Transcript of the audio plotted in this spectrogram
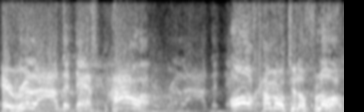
and realize that there's power. Oh, come on to the floor.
